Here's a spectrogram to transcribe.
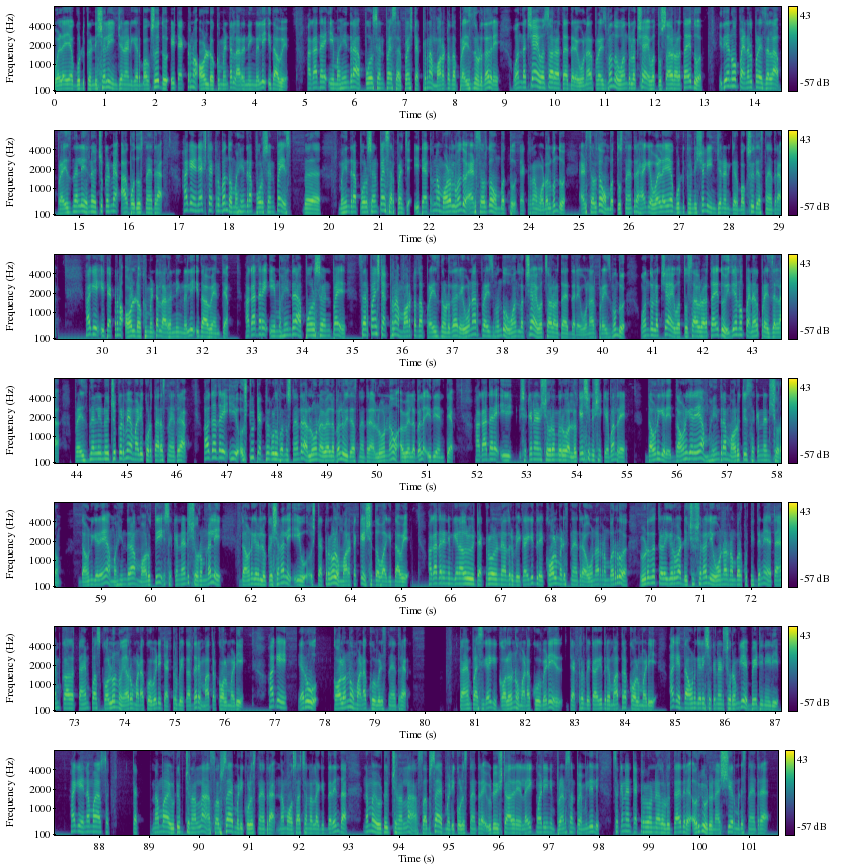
ಒಳ್ಳೆಯ good condition engine and gear box ಇದ್ದು ಈ ಟ್ಯಾಕ್ಟರ್ನ ಆಲ್ ಡಾಕ್ಯುಮೆಂಟಲ್ ರನ್ನಿಂಗ್ನಲ್ಲಿ ನಲ್ಲಿ ಇದಾವೆ. ಹಾಗಾದರೆ ಈ Mahindra four seven five Sarpanch ಟ್ಯಾಕ್ಟರ್ನ ಮಾರಾಟದ ಪ್ರೈಸ್ ನೋಡೋದಾದ್ರೆ ಒಂದು ಲಕ್ಷ ಐವತ್ತು ಸಾವಿರ ಹೇಳ್ತಾ ಇದ್ದಾರೆ. ಓನರ್ ಪ್ರೈಸ್ ಬಂದು ಒಂದು ಲಕ್ಷ ಐವತ್ತು ಸಾವಿರ ಹೇಳ್ತಾ ಇದ್ದು, ಇದೇನು ಫೈನಲ್ ಪ್ರೈಸ್ ಅಲ್ಲ. ಪ್ರೈಸ್ನಲ್ಲಿ ಇನ್ನೂ ಹೆಚ್ಚು ಕಡಿಮೆ ಆಗ್ಬೋದು ಸ್ನೇಹಿತರೆ. ಹಾಗೆ ನೆಕ್ಸ್ಟ್ ಟ್ರ್ಯಾಕ್ಟರ್ ಬಂದು Mahindra four seven five Mahindra four seven five Sarpanch. ಈ ಟ್ರ್ಯಾಕ್ಟರ್ನ ಮಾಡಲ್ ಬಂದು ಎರಡು ಸಾವಿರದ ಒಂಬತ್ತು. ಟ್ರ್ಯಾಕ್ಟರ್ನ ಮಾಡಲ್ ಬಂದು ಎರಡು ಸಾವಿರದ ಒಂಬತ್ತು ಸ್ನೇಹಿತರೆ. ಹಾಗೆ ಒಳ್ಳೆಯ good condition engine and gear box ಇದೆ ಸ್ನೇಹಿತರೆ. ಹಾಗೆ ಈ ಟ್ಯಾಕ್ಟರ್ನ ಆಲ್ ಡಾಕ್ಯುಮೆಂಟ್ ಆ ರನ್ನಿಂಗ್ನಲ್ಲಿ ಇದಾವೆ ಅಂತೆ. ಹಾಗಾದರೆ ಈ Mahindra four seven five Sarpanch ಟ್ರ್ಯಾಕ್ಟರ್ನ ಮಾರಾಟದ ಪ್ರೈಸ್ ನೋಡಿದರೆ ಓನರ್ ಪ್ರೈಸ್ ಬಂದು ಒಂದು ಲಕ್ಷ ಐವತ್ತು ಸಾವಿರ ಹೇಳ್ತಾ ಇದ್ದಾರೆ. ಓನರ್ ಪ್ರೈಸ್ ಬಂದು ಒಂದು ಲಕ್ಷ ಐವತ್ತು ಸಾವಿರ ಹೇಳ್ತಾ ಇದ್ದು, ಇದೇನು ಫೈನಲ್ ಪ್ರೈಸ್ ಅಲ್ಲ. ಪ್ರೈಸ್ನಲ್ಲಿ ಹೆಚ್ಚು ಕಡಿಮೆ ಮಾಡಿ ಕೊಡ್ತಾರೆ ಸ್ನೇಹಿತರೆ. ಹಾಗಾದರೆ ಈ ಅಷ್ಟು ಟ್ರ್ಯಾಕ್ಟರ್ಗಳು ಬಂದು ಸ್ನೇಹಿತರೆ ಲೋನ್ ಅವೈಲಬಲ್ ಇದೆ ಸ್ನೇಹಿತರೆ. ಲೋನ್ ಅವೈಲಬಲ್ ಇದೆಯಂತೆ. ಹಾಗಾದರೆ ಈ ಸೆಕೆಂಡ್ ಹ್ಯಾಂಡ್ ಶೋರೂಮ್ ಇರುವ ಲೊಕೇಶನ್ ವಿಷಯಕ್ಕೆ ಬಂದರೆ ದಾವಣಗೆರೆ. ದಾವಣಗೆರೆಯ Mahindra Maruti second hand showroom ದಾವಣಗೆರೆಯ ಮಹೀಂದ್ರ, ಮಾರುತಿ ಸೆಕೆಂಡ್ ಹ್ಯಾಂಡ್ ಶೋರೂಮ್ನಲ್ಲಿ ದಾವಣಗೆರೆ ಲೊಕೇಶನಲ್ಲಿ ಈ ಟ್ರ್ಯಾಕ್ಟರ್ಗಳು ಮಾರಾಟಕ್ಕೆ ಸಿದ್ಧವಾಗಿದ್ದಾವೆ ಹಾಗಾದರೆ ನಿಮಗೇನಾದರೂ ಈ ಟ್ರ್ಯಾಕ್ಟರ್ಗಳು ಏನಾದರೂ ಬೇಕಾಗಿದ್ದರೆ ಕಾಲ್ ಮಾಡಿ ಸ್ನೇಹಿತರೆ. ಓನರ್ ನಂಬರು ವಿಡಿಯೋದ ತೆಳಗಿರುವ ಡಿಸ್ಕ್ರಿಪ್ಷನಲ್ಲಿ ಓನರ್ ನಂಬರ್ ಕೊಟ್ಟಿದ್ದೇನೆ. ಟೈಮ್ ಕಾ ಟೈಮ್ ಪಾಸ್ ಕಾಲನ್ನು ಯಾರು ಮಾಡೋಕ್ಕೆ ಹೋಗಬೇಡಿ. ಟ್ರ್ಯಾಕ್ಟರ್ ಬೇಕಾದರೆ ಮಾತ್ರ ಕಾಲ್ ಮಾಡಿ. ಹಾಗೆ ಯಾರು ಕಾಲನ್ನು ಮಾಡೋಕ್ಕೆ ಹೋಗಬೇಡಿ ಸ್ನೇಹಿತರೆ. ಟೈಮ್ ಪಾಸಿಗಾಗಿ ಕಾಲನ್ನು ಮಾಡೋಕ್ಕೆ ಹೋಗಬೇಡಿ. ಟ್ರ್ಯಾಕ್ಟರ್ ಬೇಕಾಗಿದ್ದರೆ ಮಾತ್ರ ಕಾಲ್ ಮಾಡಿ. ಹಾಗೆ ದಾವಣಗೆರೆ ಸೆಕೆಂಡ್ ಹ್ಯಾಂಡ್ ಶೋರೂಮ್ಗೆ ಭೇಟಿ ನೀಡಿ. ಹಾಗೆ ನಮ್ಮ ಸಕ್ ನಮ್ಮ ಯೂಟ್ಯೂಬ್ ಚಾನಲ್ನ ಸಬ್ಸ್ಕ್ರೈಬ್ ಮಾಡಿಕೊಳ್ಳಿ ಸ್ನೇಹಿತರೆ, ನಮ್ಮ ಹೊಸ ಚಾನಲ್ ಆಗಿದ್ದರಿಂದ ನಮ್ಮ ಯೂಟ್ಯೂಬ್ ಚಾನಲ್ನ ಸಬ್ಸ್ಕ್ರೈಬ್ ಮಾಡಿಕೊಳ್ಳಿ ಸ್ನೇಹಿತರೆ, ವಿಡಿಯೋ ಇಷ್ಟ ಆದರೆ ಲೈಕ್ ಮಾಡಿ, ನಿಮ್ಮ ಫ್ರೆಂಡ್ಸ್ ಆ್ಯಂಡ್ ಫ್ಯಾಮಿಲಿಯಲ್ಲಿ ಸೆಕೆಂಡ್ ಹ್ಯಾಂಡ್ ಟ್ರ್ಯಾಕ್ಟರ್ಗಳನ್ನ ಹುಡುಕ್ತಾ ಇದ್ದರೆ ಅವ್ರಿಗೆ ವಿಡಿಯೋನ ಶೇರ್ ಮಾಡಿ ಸ್ನೇಹಿತರೆ.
